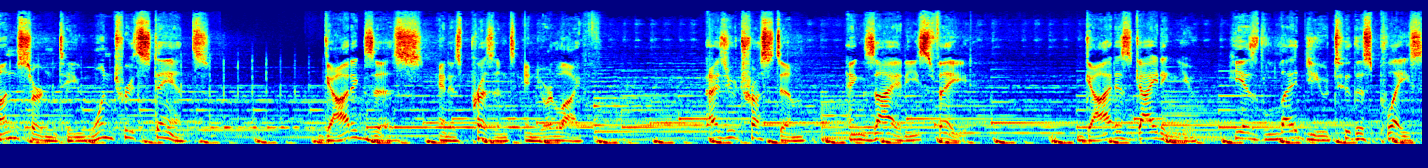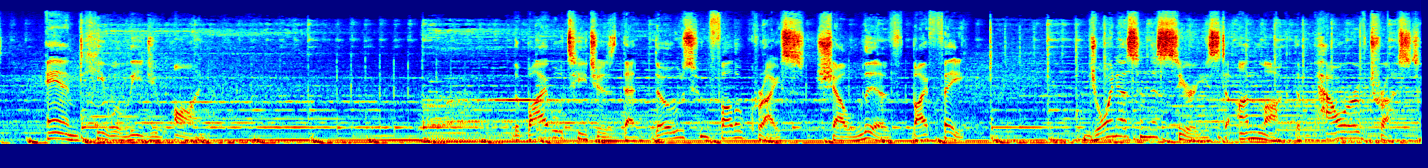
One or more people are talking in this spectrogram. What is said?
uncertainty, one truth stands God exists and is present in your life. As you trust Him, anxieties fade. God is guiding you, He has led you to this place, and He will lead you on. The Bible teaches that those who follow Christ shall live by faith. Join us in this series to unlock the power of trust,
